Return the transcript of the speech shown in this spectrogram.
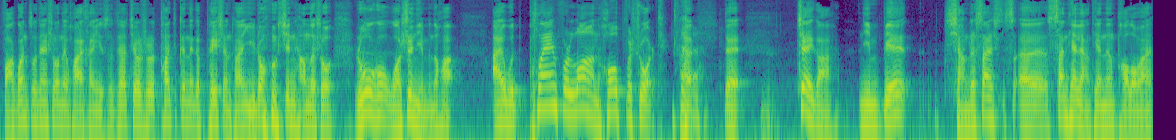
法官昨天说那话也很有意思，他就是说他跟那个陪审团语重心长的说，如果我是你们的话，I would plan for long, hope for short。对，这个你们别。想着三呃三天两天能讨论完，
